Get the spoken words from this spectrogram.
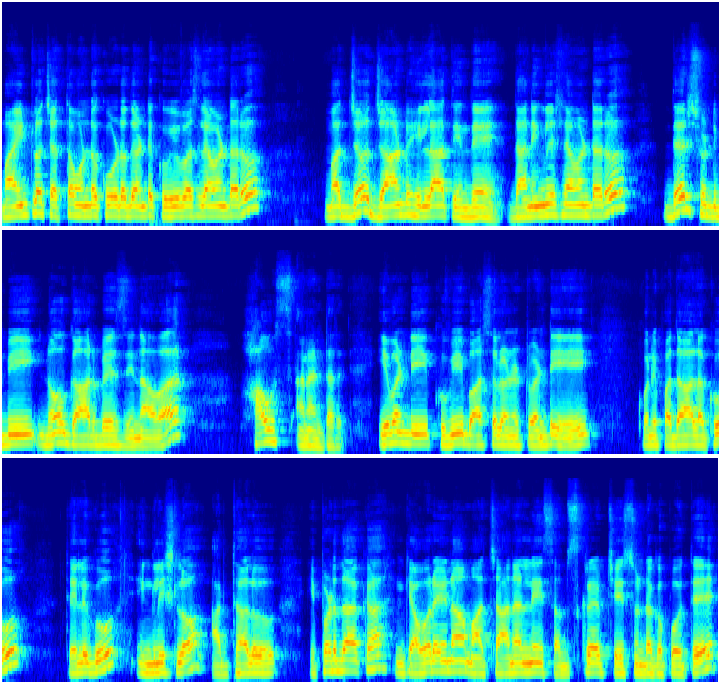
మా ఇంట్లో చెత్త ఉండకూడదు అంటే కువి భాషలో ఏమంటారు? మధ్య జాండు హిల్లా తిందే. దాని ఇంగ్లీష్లో ఏమంటారు? There should be no garbage in our house అని అంటారు. ఇవండి కువి భాషలో ఉన్నటువంటి కొన్ని పదాలకు తెలుగు ఇంగ్లీష్లో అర్థాలు. ఇప్పటిదాకా ఇంకెవరైనా మా ఛానల్ని సబ్స్క్రైబ్ చేసి ఉండకపోతే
